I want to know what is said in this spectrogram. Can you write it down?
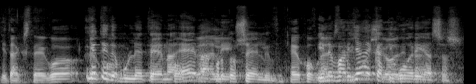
Κοιτάξτε, εγώ. Γιατί έχω, δεν μου λέτε ένα, ένα πρωτοσέλιδο; Είναι βαριά η κατηγορία σας.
